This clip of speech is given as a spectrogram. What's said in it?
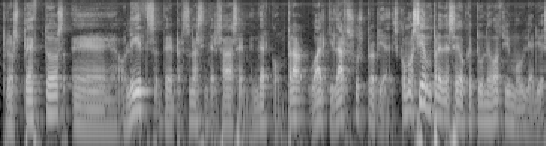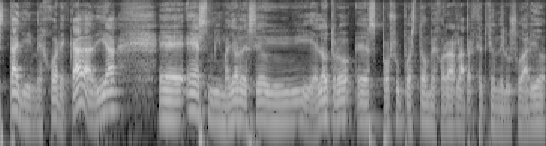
prospectos eh, o leads de personas interesadas en vender, comprar o alquilar sus propiedades. Como siempre deseo que tu negocio inmobiliario estalle y mejore cada día, eh, es mi mayor deseo y, el otro es por supuesto mejorar la percepción del usuario,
